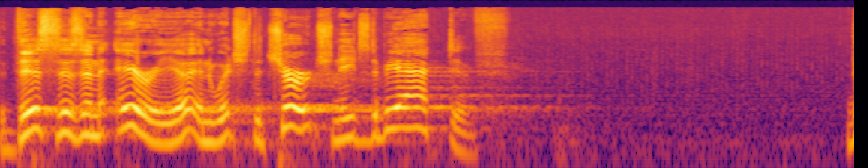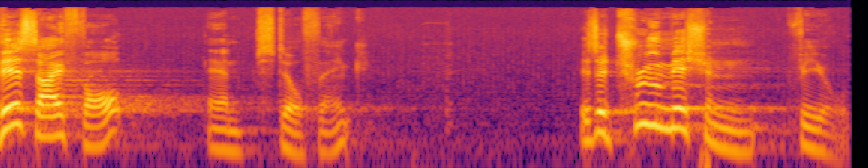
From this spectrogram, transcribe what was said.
that this is an area in which the church needs to be active. This, I thought, and still think, is a true mission field.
